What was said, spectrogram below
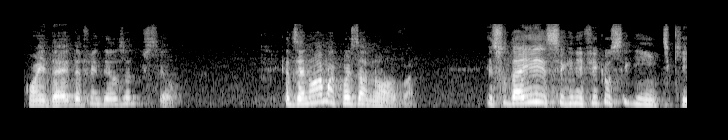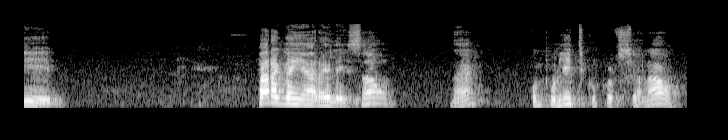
com a ideia de defender o Zé Dirceu. Quer dizer, não é uma coisa nova. Isso daí significa o seguinte, que para ganhar a eleição, né, o político profissional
